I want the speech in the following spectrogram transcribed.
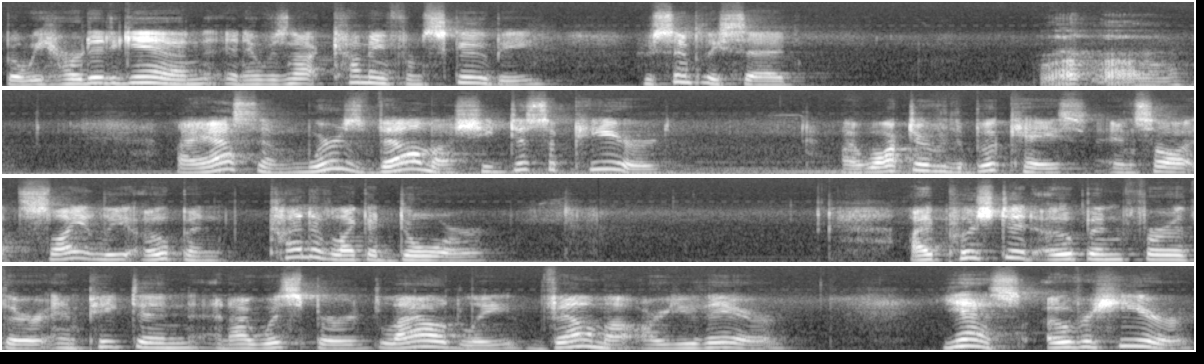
But we heard it again, and it was not coming from Scooby, who simply said, Uh-oh. I asked him, Where's Velma? She disappeared. I walked over to the bookcase and saw it slightly open, kind of like a door. I pushed it open further and peeked in, and I whispered loudly, Velma, are you there? Yes, over here.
